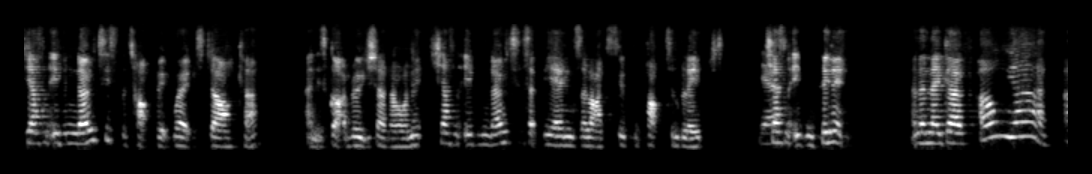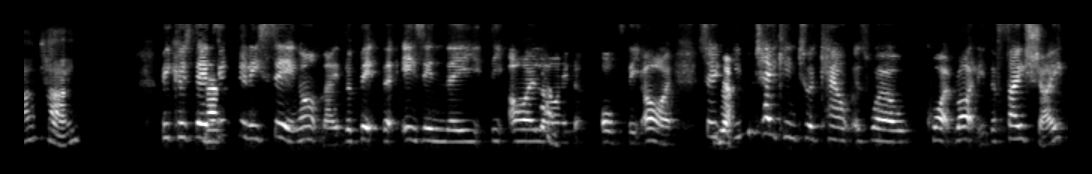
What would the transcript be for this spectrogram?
She hasn't even noticed the top bit where it's darker and it's got a root shadow on it. She hasn't even noticed that the ends are like super popped and bleached. Yeah. She hasn't even seen it. And then they go, oh yeah, okay because they're yeah. visually seeing, aren't they, the bit that is in the the eye line yeah. of the eye. So yeah. you take into account as well, quite rightly, the face shape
